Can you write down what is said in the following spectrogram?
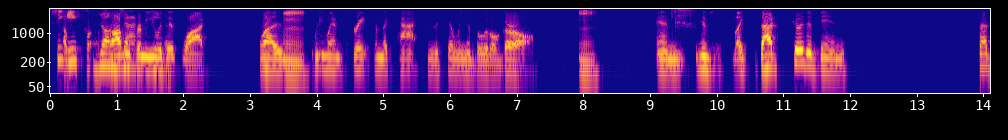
She eats pro- young problem Jack's for me with this watch was mm, we went straight from the cat to the killing of the little girl. mm. and his like that should have been that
